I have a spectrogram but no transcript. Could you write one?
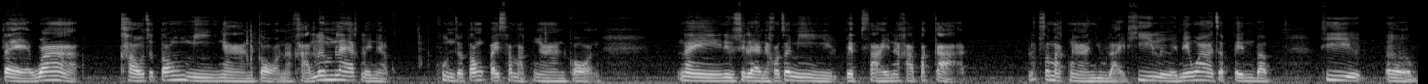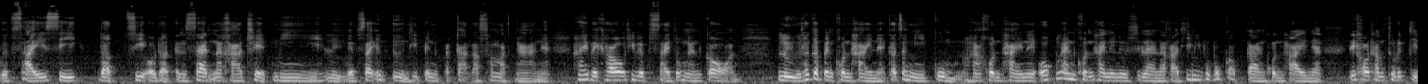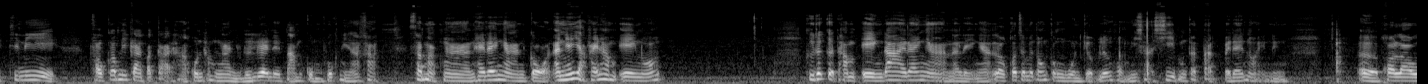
แต่ว่าเขาจะต้องมีงานก่อนนะคะ เริ่มแรกเลยเนี่ย คุณจะต้องไปสมัครงานก่อน ในนิวซีแลนด์เนี่ยเขาจะมีเว็บไซต์นะคะ ประกาศรับสมัครงานอยู่หลายที่เลย ไม่ว่าจะเป็นแบบ ที่เว็บไซต์ seek.co.nz นะคะ trade me หรือเว็บไซต์อื่นๆ ที่เป็นประกาศรับสมัครงานเนี่ยให้ไปเข้าที่เว็บไซต์ตรงนั้นก่อน หรือถ้าเกิดเป็นคนไทยเนี่ยก็จะมีกลุ่มนะคะคนไทยในโอ๊กแลนด์คนไทยในนิวซีแลนด์นะคะที่มีผู้ประกอบการคนไทยเนี่ยที่เขาทำธุรกิจที่นี่เขาก็มีการประกาศหาคนทำงานอยู่เรื่อยๆในตามกลุ่มพวกนี้ค่ะสมัครงานให้ได้งานก่อน อันนี้อยากให้ทำเองเนาะคือถ้าเกิดทำเองได้ได้งานอะไรเงี้ยเราก็จะไม่ต้องกังวลเกี่ยวกับเรื่องของมิจฉาชีพมันก็ตัดไปได้หน่อยนึงเออพอเรา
